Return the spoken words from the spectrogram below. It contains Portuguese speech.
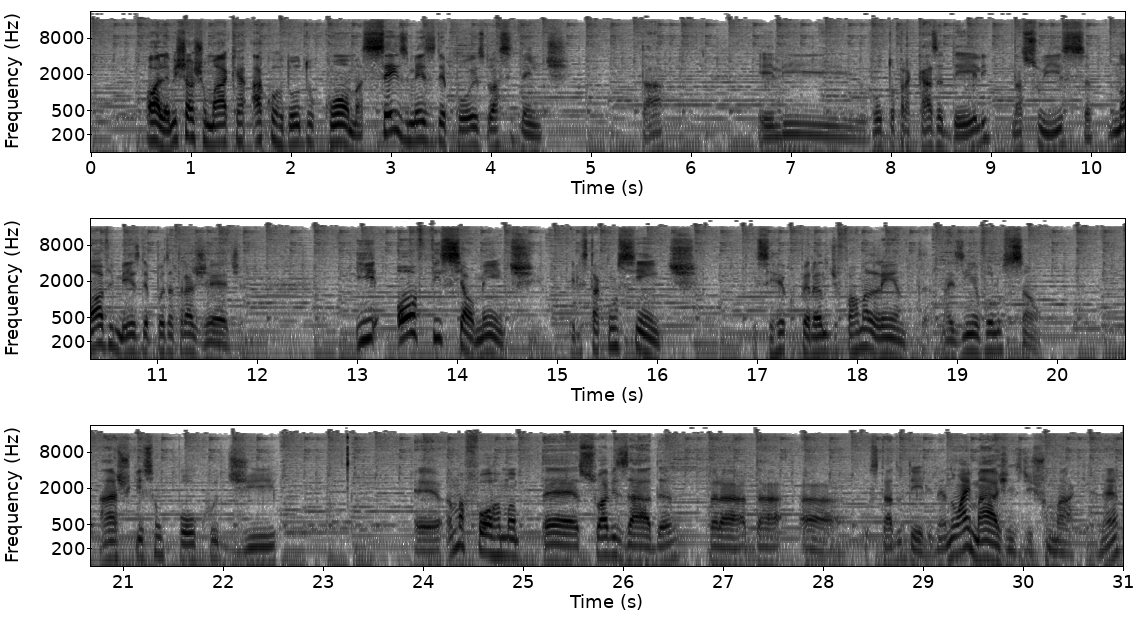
Olha, Michael Schumacher acordou do coma seis meses depois do acidente tá? Ele voltou para casa dele na Suíça nove meses depois da tragédia e oficialmente ele está consciente e se recuperando de forma lenta, mas em evolução. Acho que isso é um pouco de é, é uma forma é, suavizada para dar a, o estado dele. Né? Não há imagens de Schumacher, né?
